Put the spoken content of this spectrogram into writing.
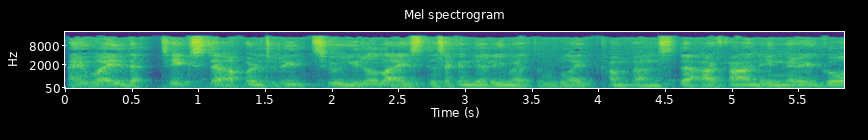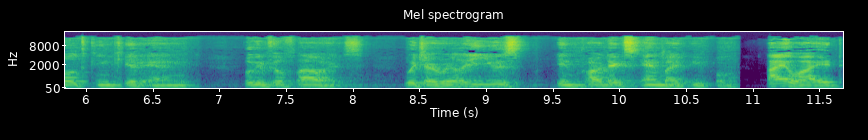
iWIDE that takes the opportunity to utilize the secondary metabolite compounds that are found in marigold, kinkir, and bougainville flowers, which are rarely used in products and by people. iWIDE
